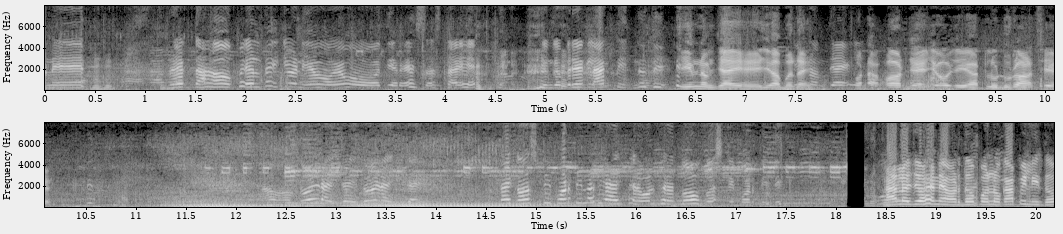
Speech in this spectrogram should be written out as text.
અને બ્રેક તો હાવ ફેલ થઈ ગયો ને એવો એવો અત્યારે અહેસાસ થાય છે. કેમ કે બ્રેક લાગતી જ નથી. એમનેમ જાય હે જો બધા ફટાફટ જાય જો છે આટલું દુરાણ છે. દોડાઈ જાય દોડાઈ જાય. કઈ કષ્ટી પડતી નથી આજ ફેર ઓલ ફેર બહુ કષ્ટી પડતી હતી. હાલો જો હે ને અડધો પલો કાપી લીધો.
